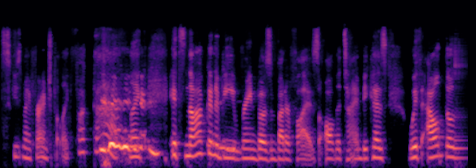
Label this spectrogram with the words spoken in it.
excuse my french but like fuck that. Like it's not going to be rainbows and butterflies all the time because without those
